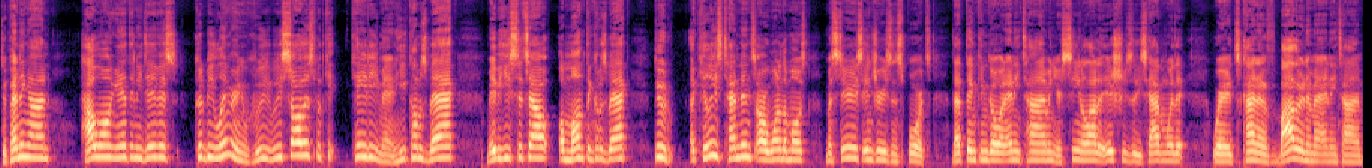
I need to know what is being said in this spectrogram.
depending on how long Anthony Davis could be lingering. We, we saw this with K- KD, man. He comes back. Maybe he sits out a month and comes back. Dude, Achilles tendons are one of the most mysterious injuries in sports. That thing can go at any time, and you're seeing a lot of the issues that he's having with it where it's kind of bothering him at any time.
